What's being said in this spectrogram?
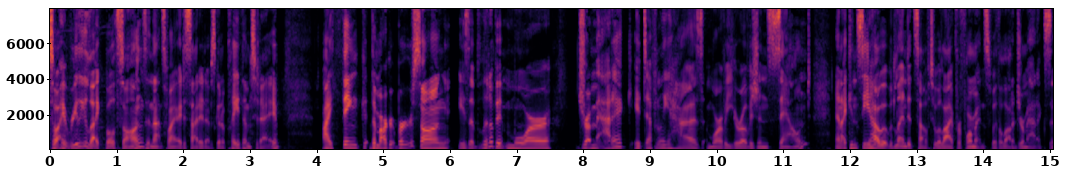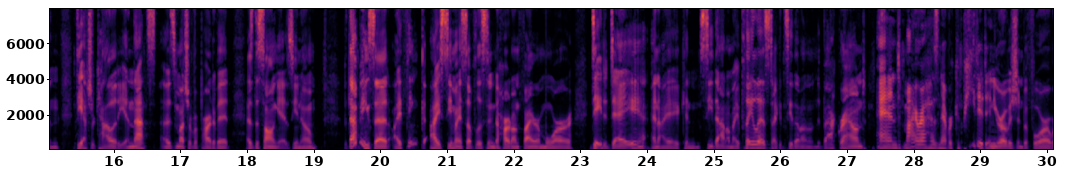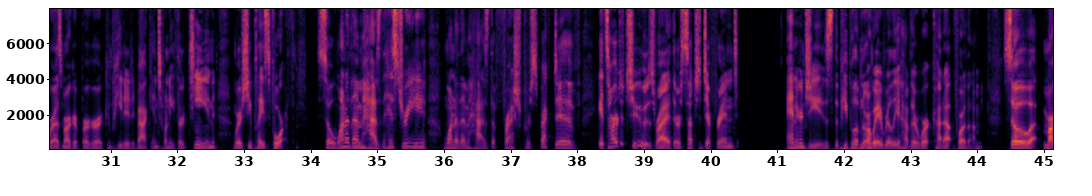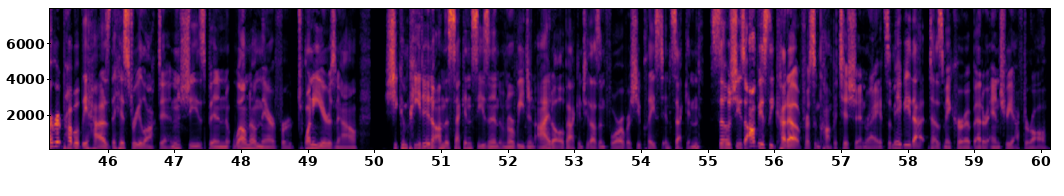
So I really like both songs, and that's why I decided I was going to play them today. I think the Margaret Berger song is a little bit more dramatic. It definitely has more of a Eurovision sound, and I can see how it would lend itself to a live performance with a lot of dramatics and theatricality, and that's as much of a part of it as the song is, you know? But that being said, I think I see myself listening to Heart on Fire more day to day, and I can see that on my playlist. I can see that on the background. And Myra has never competed in Eurovision before, whereas Margaret Berger competed back in 2013, where she placed fourth. So one of them has the history, one of them has the fresh perspective. It's hard to choose, right? They're such different energies. The people of Norway really have their work cut out for them. So Margaret probably has the history locked in. She's been well known there for 20 years now. She competed on the second season of Norwegian Idol back in 2004, where she placed in second. So she's obviously cut out for some competition, right? So maybe that does make her a better entry after all.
